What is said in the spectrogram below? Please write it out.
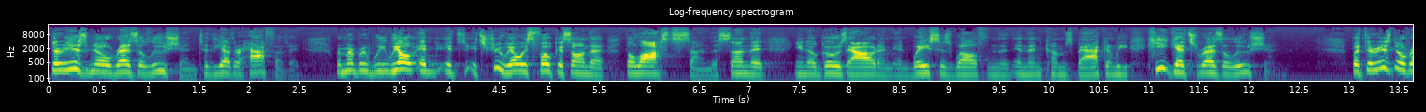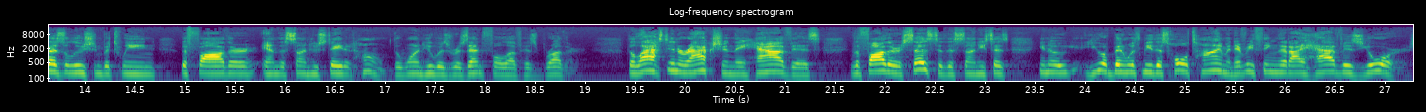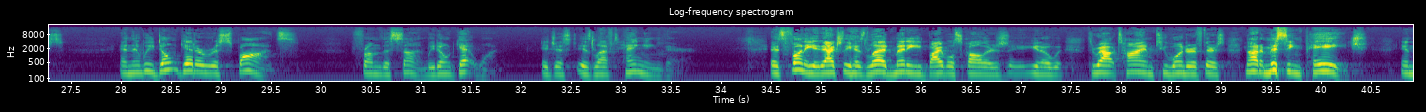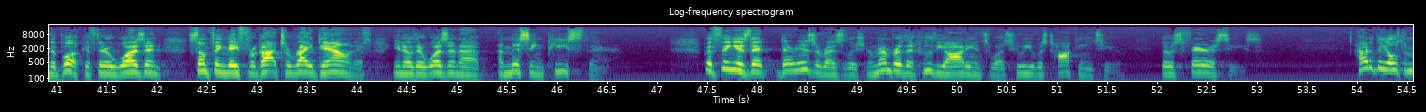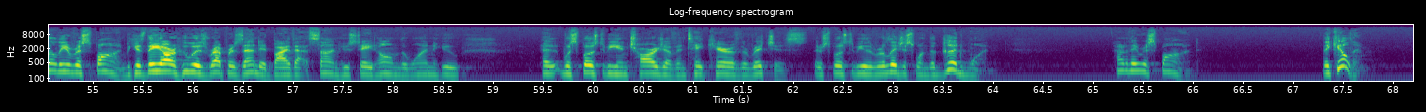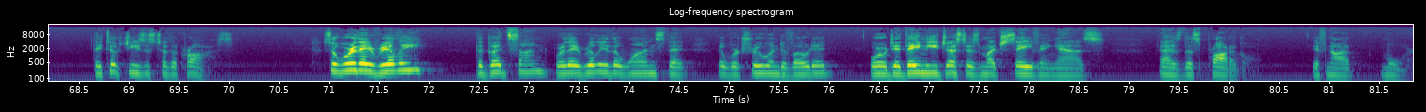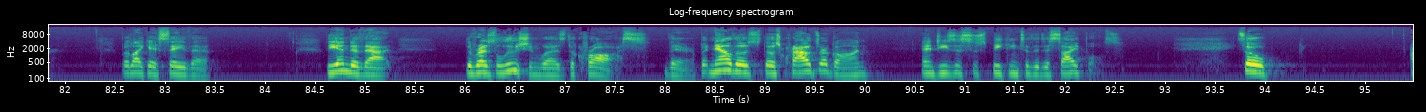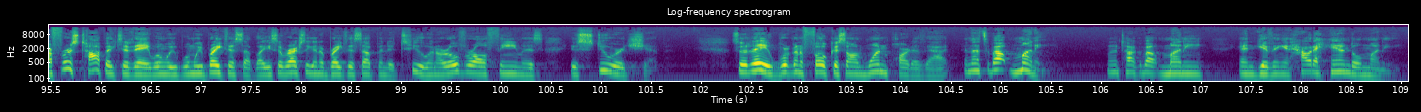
There is no resolution to the other half of it. Remember, we, we all, and it's, it's true, we always focus on the, the lost son, the son that you know, goes out and, and wastes his wealth and, the, and then comes back, and we, he gets resolution. But there is no resolution between the father and the son who stayed at home, the one who was resentful of his brother. The last interaction they have is the father says to the son, he says, You know, you have been with me this whole time, and everything that I have is yours. And then we don't get a response from the son. We don't get one. It just is left hanging there. It's funny, it actually has led many Bible scholars, you know, throughout time to wonder if there's not a missing page in the book, if there wasn't something they forgot to write down, if, you know, there wasn't a, a missing piece there. But the thing is that there is a resolution. Remember the, who the audience was, who he was talking to, those Pharisees. How did they ultimately respond? Because they are who is represented by that son who stayed home, the one who was supposed to be in charge of and take care of the riches. They're supposed to be the religious one, the good one. How do they respond? They killed him. They took Jesus to the cross. So were they really the good son? Were they really the ones that, that were true and devoted? Or did they need just as much saving as, as this prodigal, if not more? But like I say, the, the end of that, the resolution was the cross there. But now those, those crowds are gone, and Jesus is speaking to the disciples. So, our first topic today, when we, when we break this up, like I said, we're actually going to break this up into two, and our overall theme is, is stewardship. So, today we're going to focus on one part of that, and that's about money. I'm going to talk about money and giving and how to handle money.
